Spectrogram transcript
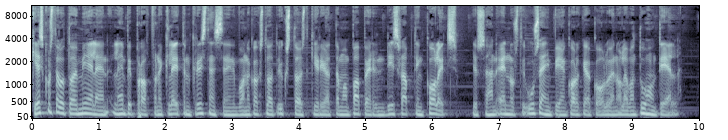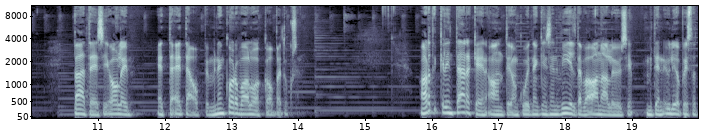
Keskustelu toi mieleen lempiproffani Clayton Christensenin vuonna 2011 kirjoittaman paperin Disrupting College, jossa hän ennusti useimpien korkeakoulujen olevan tuhon tiellä. Pääteesi oli, että etäoppiminen korvaa luokkaopetuksen. Artikkelin tärkein anti on kuitenkin sen viiltävä analyysi, miten yliopistot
